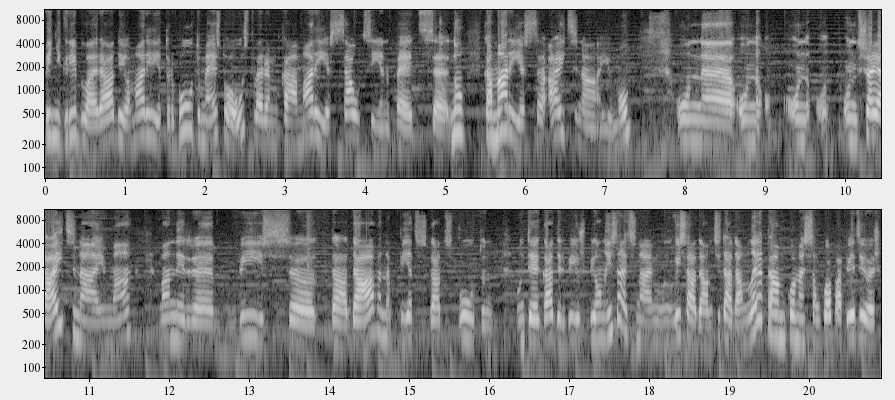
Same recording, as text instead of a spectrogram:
viņi grib, lai radio Marija tur būtu. Mēs to uztveram kā Marijas saucienu pēc, eh, nu, kā Marijas aicinājumu. Un, eh, un, un, un, un šajā aicinājumā man ir eh, bijis tā dāvana piecus gadus būt, un, un tie gadi ir bijuši pilni izaicinājumu un visādām citādām lietām, ko mēs esam kopā piedzīvojuši.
